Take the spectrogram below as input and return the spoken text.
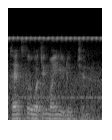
Thanks for watching my YouTube channel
